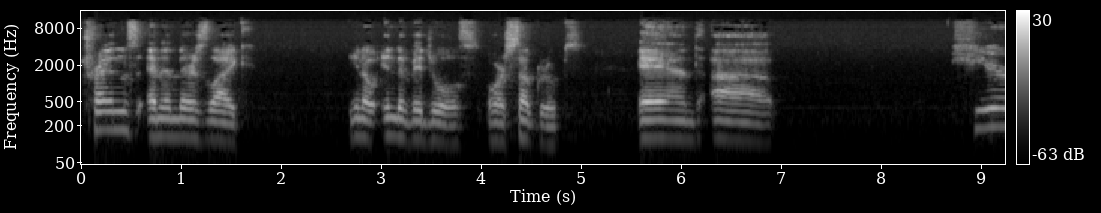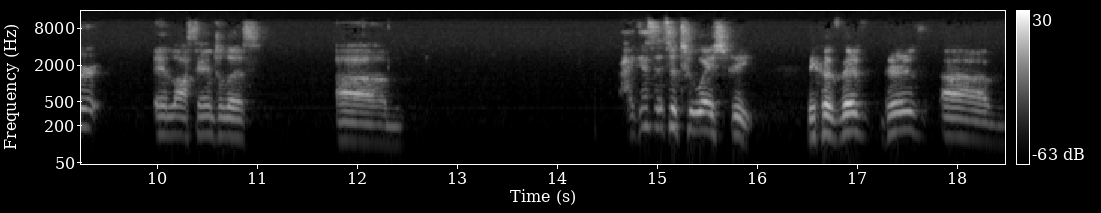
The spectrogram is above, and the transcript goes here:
trends, and then there's like you know individuals or subgroups, and uh, here in Los Angeles, um, I guess it's a two way street because there's there's um,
